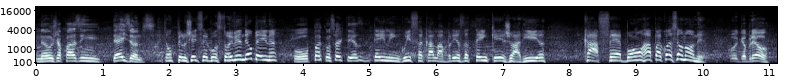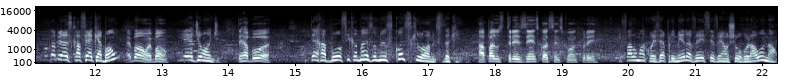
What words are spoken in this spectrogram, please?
Não, já fazem 10 anos. Então, pelo jeito, você gostou e vendeu bem, né? Opa, com certeza. Tem linguiça calabresa, tem queijaria, café bom. Rapaz, qual é o seu nome? Oi, Gabriel. Ô, Gabriel, esse café aqui é bom? É bom, é bom. E é de onde? Terra Boa. Terra Boa fica mais ou menos quantos quilômetros daqui? Rapaz, uns 300, 400 quilômetros por aí. E fala uma coisa, é a primeira vez que você vem ao show rural ou não?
